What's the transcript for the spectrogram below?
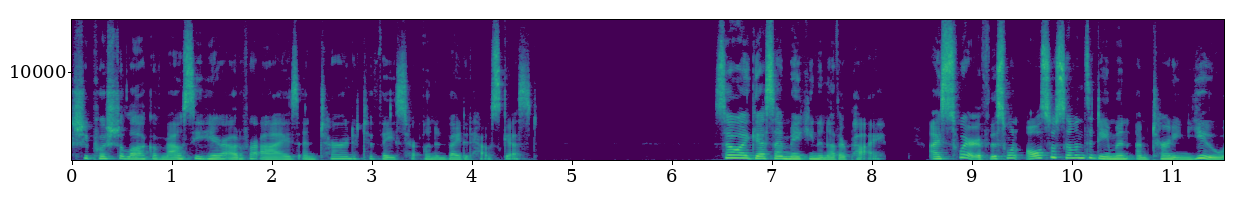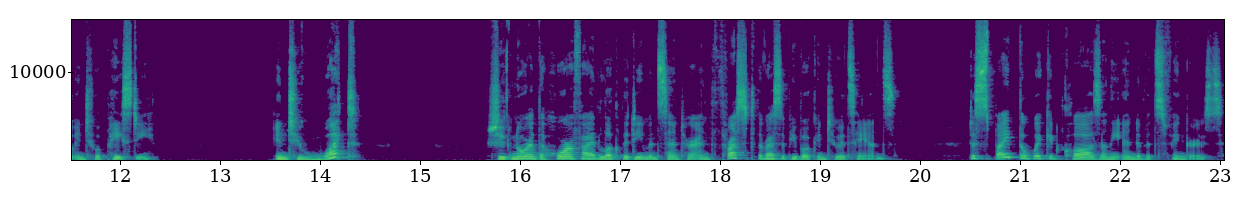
she pushed a lock of mousy hair out of her eyes and turned to face her uninvited house guest. So I guess I'm making another pie. I swear, if this one also summons a demon, I'm turning you into a pasty. Into what? She ignored the horrified look the demon sent her and thrust the recipe book into its hands. Despite the wicked claws on the end of its fingers,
